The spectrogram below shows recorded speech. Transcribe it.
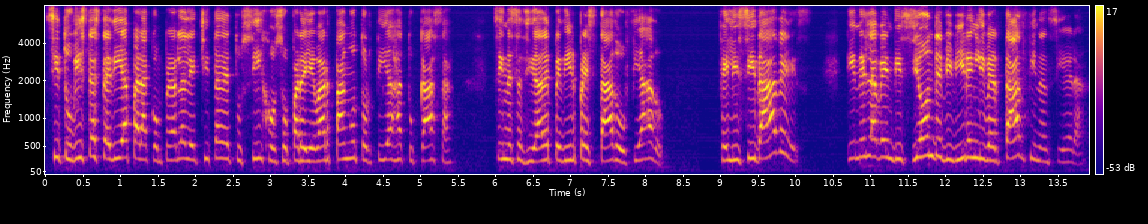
si tuviste este día para comprar la lechita de tus hijos o para llevar pan o tortillas a tu casa, sin necesidad de pedir prestado o fiado. Felicidades. Tienes la bendición de vivir en libertad financiera.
